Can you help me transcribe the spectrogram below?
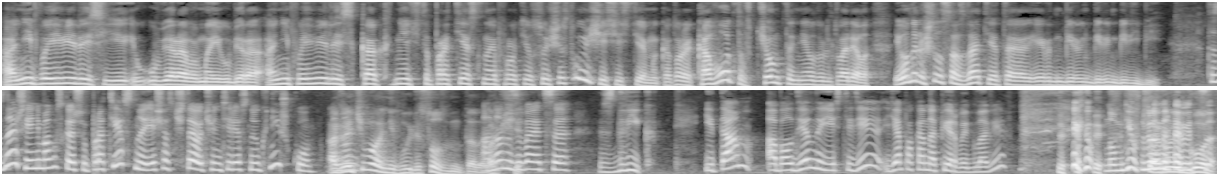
они появились, и убера вы мои убера, они появились как нечто протестное против существующей системы, которая кого-то в чем-то не удовлетворяла. И он решил создать это Airbnb. Ты знаешь, я не могу сказать, что протестно. Я сейчас читаю очень интересную книжку. А Она- для чего они были созданы тогда Она вообще? называется «Сдвиг». И там обалденная есть идея. Я пока на первой главе, но мне уже нравится.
